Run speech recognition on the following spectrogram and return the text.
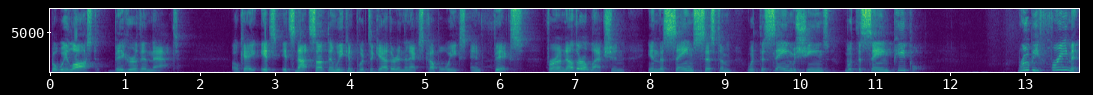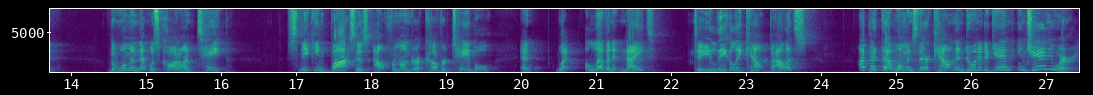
but we lost bigger than that. Okay? It's it's not something we can put together in the next couple weeks and fix for another election in the same system with the same machines with the same people. Ruby Freeman, the woman that was caught on tape sneaking boxes out from under a covered table at what, 11 at night to illegally count ballots? I bet that woman's there counting and doing it again in January.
